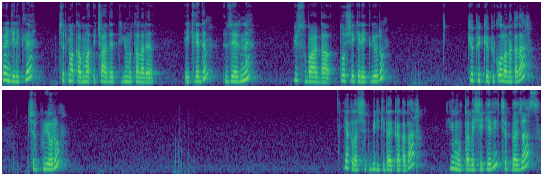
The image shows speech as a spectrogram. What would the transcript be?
Öncelikle çırpma kabıma 3 adet yumurtaları ekledim. Üzerine 1 su bardağı toz şeker ekliyorum. Köpük köpük olana kadar çırpıyorum. Yaklaşık 1-2 dakika kadar yumurta ve şekeri çırpacağız.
